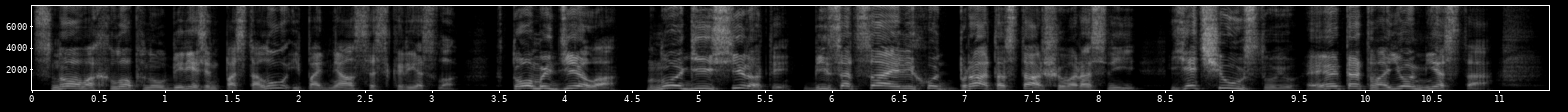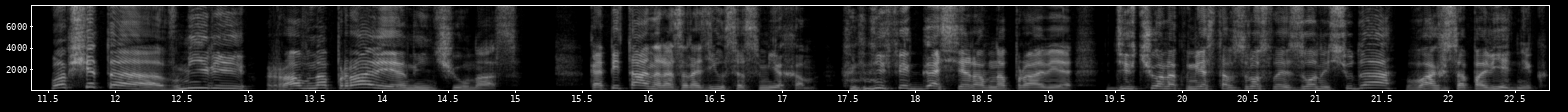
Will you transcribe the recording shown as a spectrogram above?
Снова хлопнул Березин по столу и поднялся с кресла. «В том и дело. Многие сироты без отца или хоть брата старшего росли. Я чувствую, это твое место. Вообще-то в мире равноправие нынче у нас». Капитан разразился смехом. «Нифига себе равноправие! Девчонок вместо взрослой зоны сюда, ваш заповедник,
